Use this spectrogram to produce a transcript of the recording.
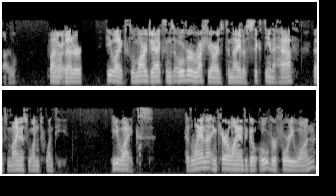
final final All right. better. He likes Lamar Jackson's over rush yards tonight of 60 and a half. That's minus 120. He likes Atlanta and Carolina to go over 41.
